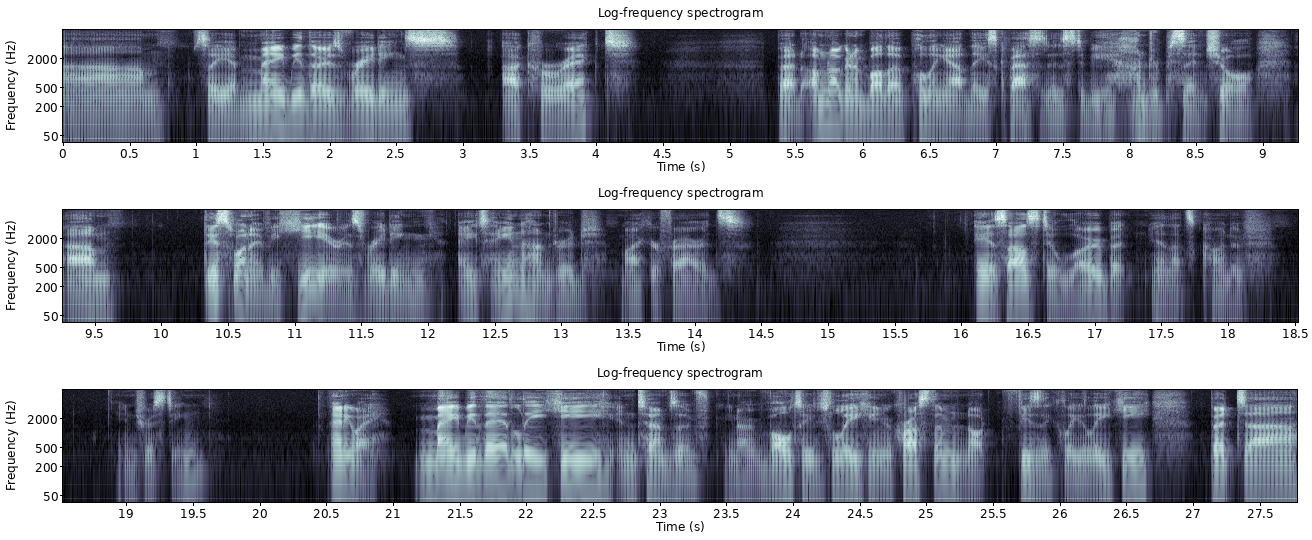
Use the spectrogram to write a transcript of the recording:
Um, so yeah, maybe those readings are correct. But I'm not going to bother pulling out these capacitors to be 100% sure. Um, this one over here is reading 1800 microfarads. ESR is still low, but yeah, that's kind of interesting. Anyway, maybe they're leaky in terms of, you know, voltage leaking across them, not physically leaky, but uh,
